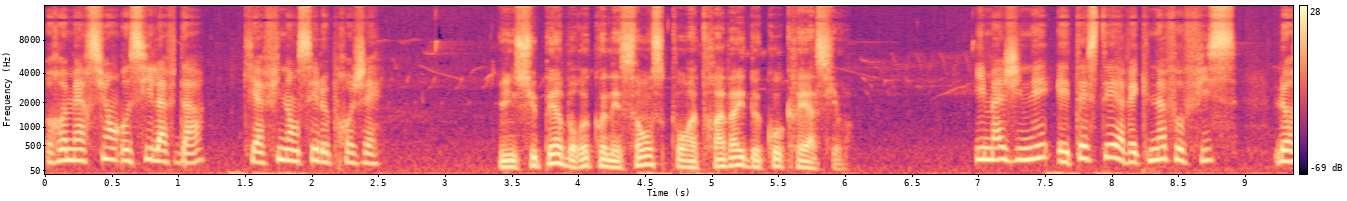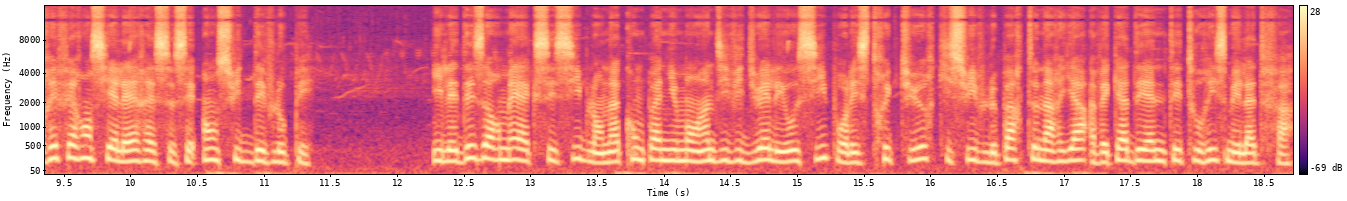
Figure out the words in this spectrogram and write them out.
remerciant aussi l'AFDA, qui a financé le projet? Une superbe reconnaissance pour un travail de co-création. Imaginé et testé avec neuf offices, le référentiel RSE s'est ensuite développé. Il est désormais accessible en accompagnement individuel et aussi pour les structures qui suivent le partenariat avec ADNT Tourisme et l'ADFA.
